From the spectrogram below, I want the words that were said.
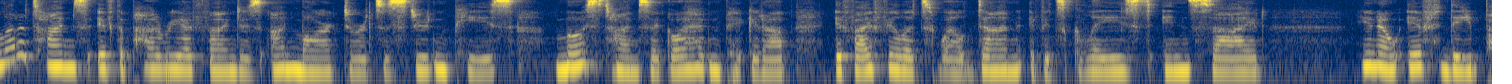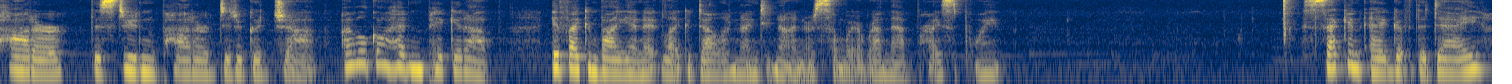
A lot of times, if the pottery I find is unmarked or it's a student piece, most times I go ahead and pick it up if I feel it's well done, if it's glazed inside. You know, if the potter, the student potter, did a good job, I will go ahead and pick it up if I can buy in at like $1.99 or somewhere around that price point. Second egg of the day.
